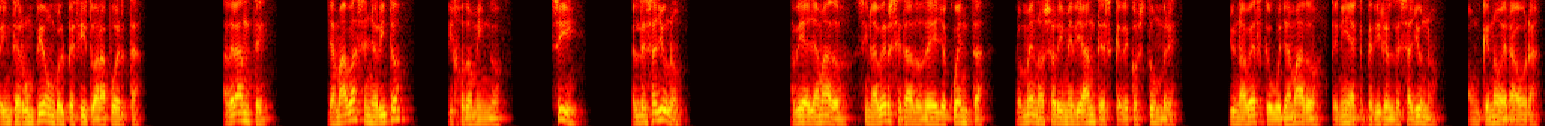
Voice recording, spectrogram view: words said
le interrumpió un golpecito a la puerta. Adelante llamaba señorito dijo domingo. Sí el desayuno había llamado sin haberse dado de ello cuenta lo menos hora y media antes que de costumbre y una vez que hubo llamado tenía que pedir el desayuno aunque no era hora.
